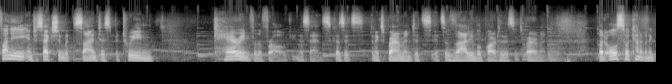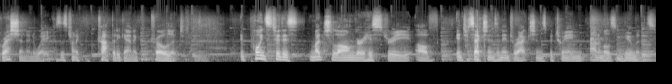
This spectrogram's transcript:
funny intersection with the scientist between caring for the frog, in a sense, because it's an experiment, it's, it's a valuable part of this experiment but also kind of an aggression in a way, because it's trying to trap it again and control it. It points to this much longer history of intersections and interactions between animals and humans.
